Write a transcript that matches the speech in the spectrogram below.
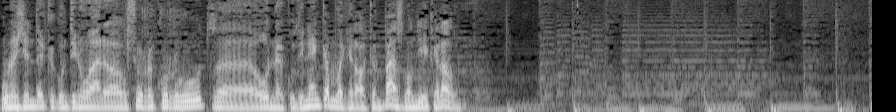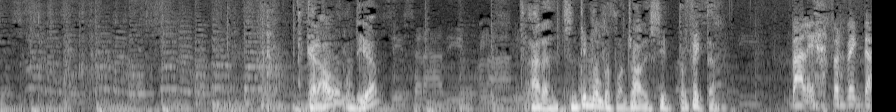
Una agenda que continua ara el seu recorregut a Ona Codinenca amb la Caral Campàs. Bon dia, Caral. Caral, bon dia. Ara, sentim molt de fons, vale, sí, perfecte. Vale, perfecte.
